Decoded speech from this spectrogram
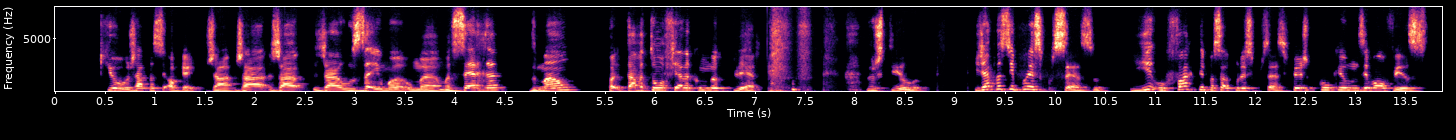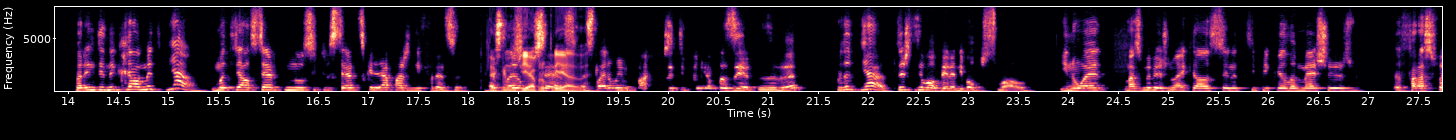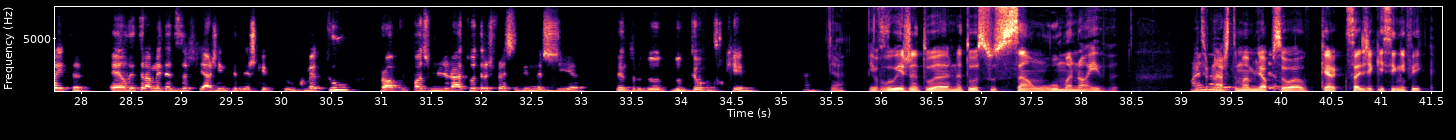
que eu já passei, ok, já, já, já, já usei uma, uma, uma serra de mão, estava tão afiada como uma colher, do estilo. E já passei por esse processo, e o facto de ter passado por esse processo fez com que eu me desenvolvesse para entender que realmente, yeah, o material certo no sítio certo, se calhar faz diferença. Tecnologia Acelera o processo, apropriada. Acelera o impacto positivo que quer fazer, estás a ver? Portanto, yeah, tens de desenvolver a nível pessoal e não é, mais uma vez, não é aquela cena típica lamechas a frase feita. É literalmente a desafiar e entenderes que, tu- como é que tu próprio podes melhorar a tua transferência de energia dentro do, do teu porquê. Yeah. Evoluís na tua, na tua sucessão humanoide e Mais tornaste uma melhor pessoa, o que quer que seja que isso signifique.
